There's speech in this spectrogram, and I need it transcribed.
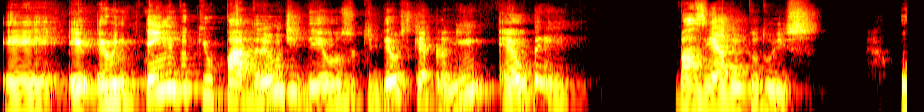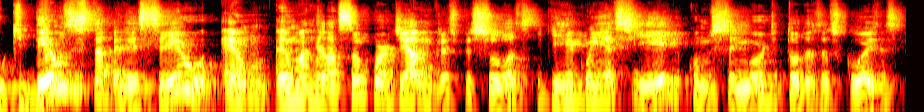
É, eu, eu entendo que o padrão de Deus, o que Deus quer para mim, é o bem, baseado em tudo isso. O que Deus estabeleceu é, um- é uma relação cordial entre as pessoas e que reconhece Ele como Senhor de todas as coisas,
